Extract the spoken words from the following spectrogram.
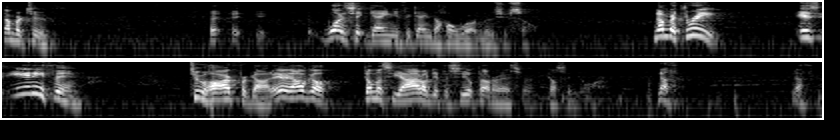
Number two. Uh, uh, what does it gain if you gain the whole world and lose your soul? Number three. Is anything too hard for God? Hey, I'll go. Demasiado difícil para el Señor. Nothing. Nothing.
